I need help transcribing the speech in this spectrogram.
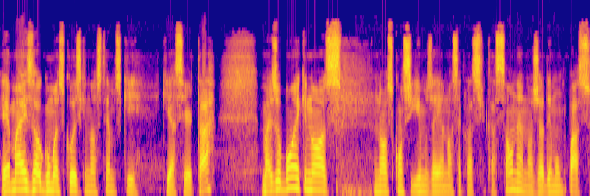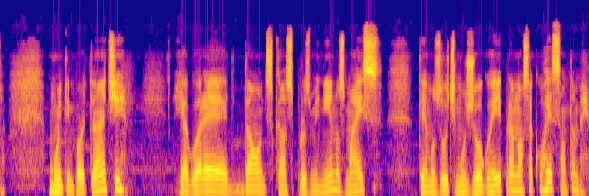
é mais algumas coisas que nós temos que, que acertar. Mas o bom é que nós nós conseguimos aí a nossa classificação, né? Nós já demos um passo muito importante. E agora é dar um descanso para os meninos, mas temos o último jogo aí para nossa correção também.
